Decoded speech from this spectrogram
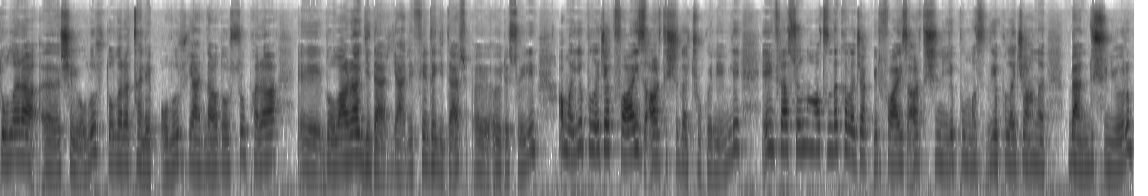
dolara şey olur, dolara talep olur. Yani daha doğrusu para dolara gider. Yani FED'e gider öyle söyleyeyim. Ama yapılacak faiz artışı da çok önemli. Enflasyonun altında kalacak bir faiz artışının yapılması yapılacağını ben düşünüyorum.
